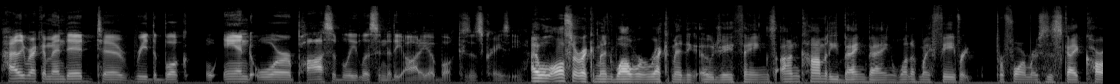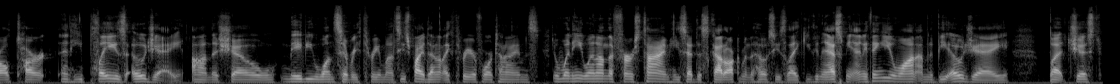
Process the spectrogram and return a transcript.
Highly recommended to read the book and or possibly listen to the audiobook because it's crazy. I will also recommend while we're recommending OJ things on Comedy Bang Bang. One of my favorite performers this guy Carl Tart, and he plays OJ on the show maybe once every three months. He's probably done it like three or four times. And when he went on the first time, he said to Scott Aukerman, the host, he's like, "You can ask me anything you want. I'm going to be OJ, but just."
